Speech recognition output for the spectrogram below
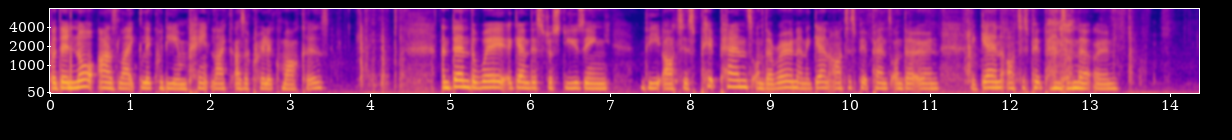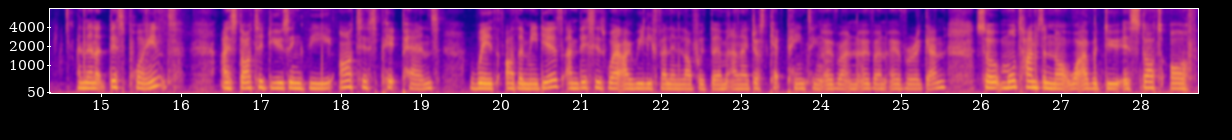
But they're not as like liquidy and paint like as acrylic markers. And then the way again this just using the artist Pitt pens on their own and again artist Pitt pens on their own. Again artist Pitt pens on their own. And then at this point I started using the artist Pitt pens with other medias and this is where I really fell in love with them and I just kept painting over and over and over again. So more times than not what I would do is start off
